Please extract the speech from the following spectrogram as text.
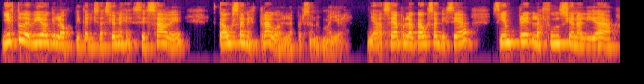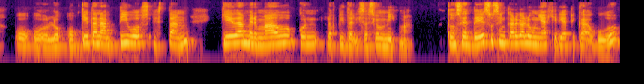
Y esto debido a que las hospitalizaciones, se sabe, causan estragos en las personas mayores. ¿ya? Sea por la causa que sea, siempre la funcionalidad o, o qué tan activos están queda mermado con la hospitalización misma. Entonces, de eso se encarga la unidad geriátrica agudo,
